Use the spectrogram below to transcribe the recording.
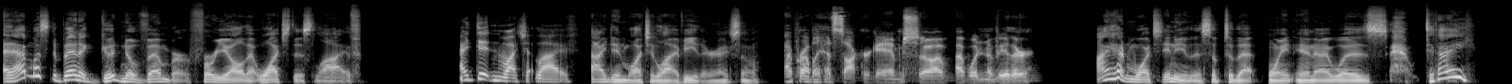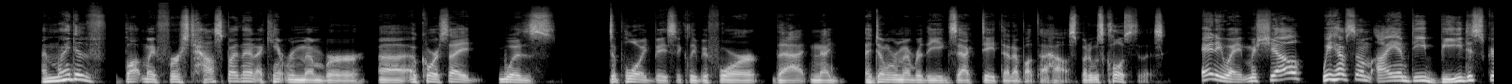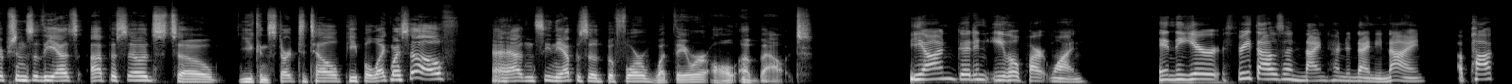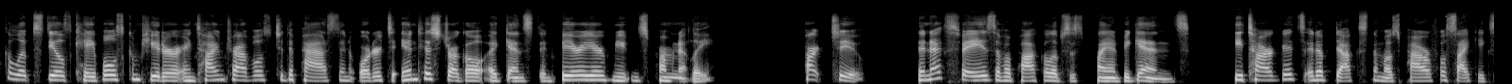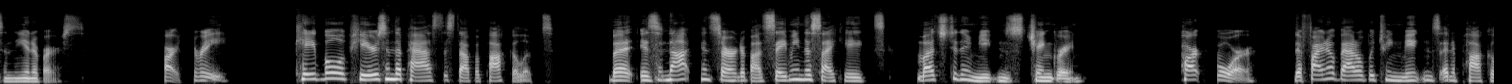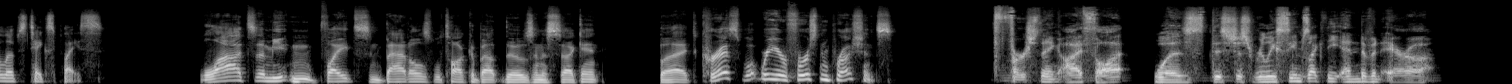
And that must have been a good November for y'all that watched this live. I didn't watch it live. I didn't watch it live either, right? So I probably had soccer games, so I, I wouldn't have either. I hadn't watched any of this up to that point, and I was did I I might have bought my first house by then. I can't remember. Uh, of course, I was deployed basically before that, and I, I don't remember the exact date that I bought the house, but it was close to this. Anyway, Michelle, we have some IMDb descriptions of the episodes, so you can start to tell people like myself I hadn't seen the episodes before what they were all about. Beyond Good and Evil Part 1. In the year 3999, Apocalypse steals Cable's computer and time travels to the past in order to end his struggle against inferior mutants permanently. Part 2. The next phase of Apocalypse's plan begins. He targets and abducts the most powerful psychics in the universe. Part 3. Cable appears in the past to stop Apocalypse, but is not concerned about saving the psychics, much to the mutants' chagrin. Part 4. The final battle between mutants and apocalypse takes place. Lots of mutant fights and battles. We'll talk about those in a second. But, Chris, what were your first impressions? First thing I thought was this just really seems like the end of an era.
